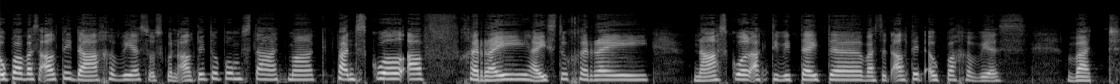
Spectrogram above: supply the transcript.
Oupa was altyd daar gewees, ons kon altyd op hom staat maak, van skool af gery, huis toe gery, na skoolaktiwiteite was dit altyd oupa gewees wat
